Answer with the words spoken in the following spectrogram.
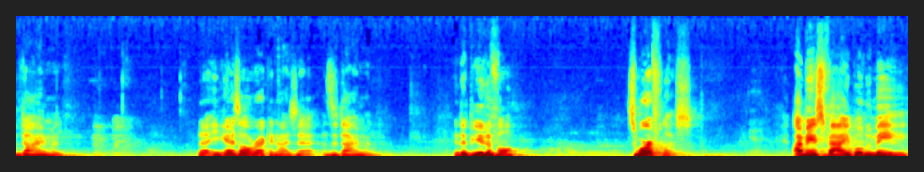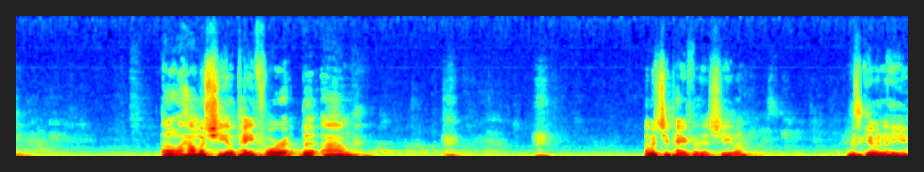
A diamond. That you guys all recognize that as a diamond. Isn't it beautiful? It's worthless. I mean, it's valuable to me. I don't know how much Sheila paid for it, but um, how much you pay for this, Sheila? It was given to you.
